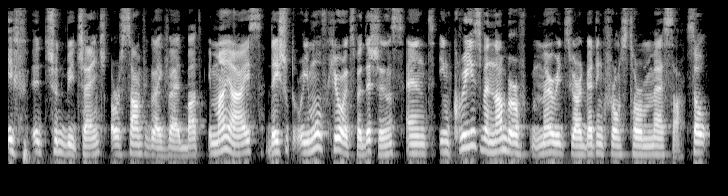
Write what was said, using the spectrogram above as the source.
if it should be changed or something like that, but in my eyes, they should remove hero expeditions and increase the number of merits we are getting from Storm Mesa. So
